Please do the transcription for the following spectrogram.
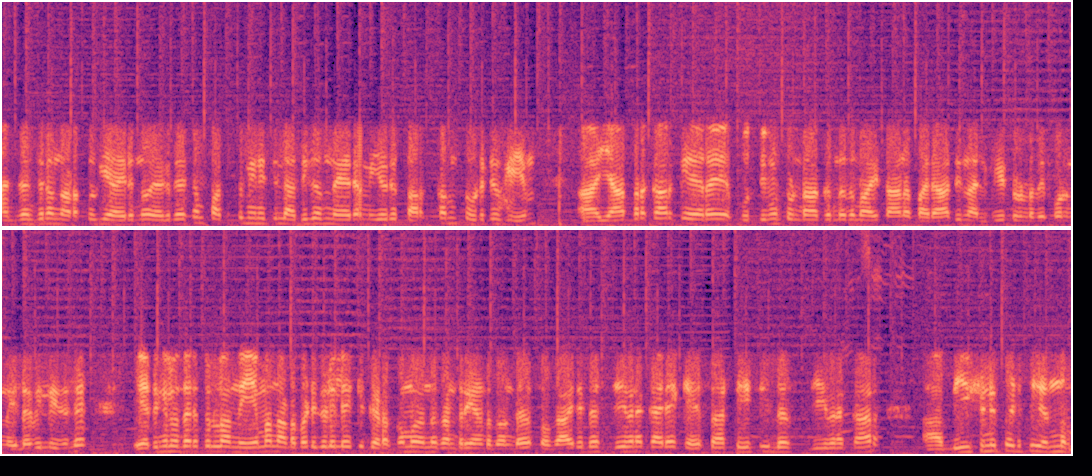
അനുരഞ്ജനം നടത്തുകയായിരുന്നു. ഏകദേശം പത്ത് മിനിറ്റിലധികം നേരം ഈ ഒരു തർക്കം തുടരുകയും യാത്രക്കാർക്ക് ഏറെ ബുദ്ധിമുട്ടുണ്ടാക്കുന്നതുമായിട്ടാണ് പരാതി നൽകിയിട്ടുള്ളത്. ഇപ്പോൾ നിലവിൽ ഇതിൽ ഏതെങ്കിലും തരത്തിലുള്ള നിയമ നടപടികളിലേക്ക് കിടക്കുമോ എന്ന് കണ്ടറിയേണ്ടതുണ്ട്. സ്വകാര്യ ബസ് ജീവനക്കാരെ K S R T C bus ജീവനക്കാർ ഭീഷണിപ്പെടുത്തി എന്നും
